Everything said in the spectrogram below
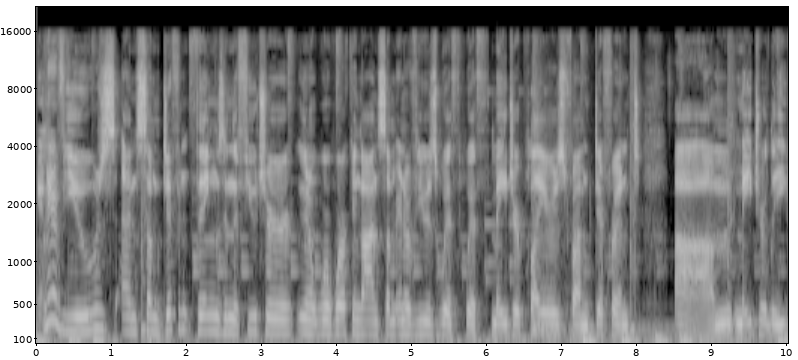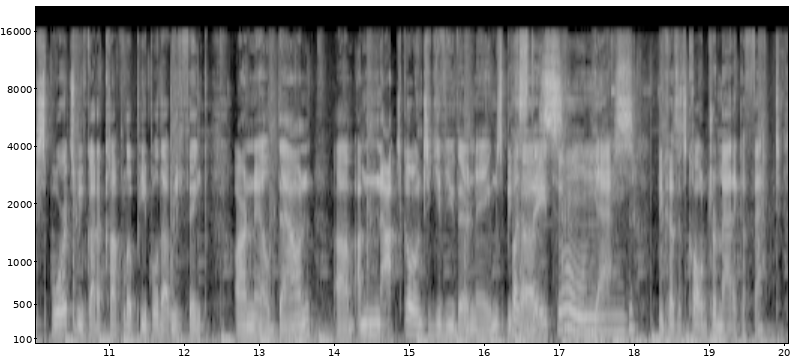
interviews and some different things in the future. You know, we're working on some interviews with with major players from different um, major league sports. We've got a couple of people that we think are nailed down. Um, I'm not going to give you their names because stay tuned. Yes, because it's called dramatic effect.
